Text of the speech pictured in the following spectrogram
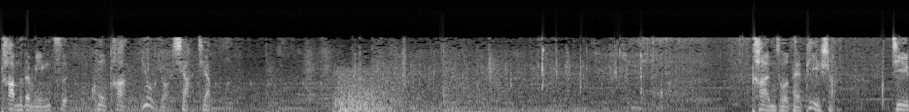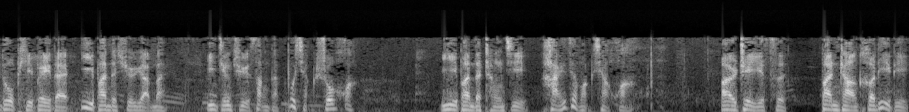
他们的名次恐怕又要下降了。瘫坐在地上，极度疲惫的一班的学员们已经沮丧的不想说话，一班的成绩还在往下滑，而这一次，班长何丽丽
